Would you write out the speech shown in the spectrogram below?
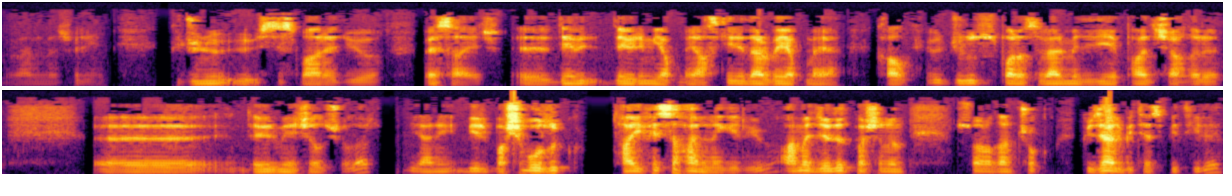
Ben söyleyeyim gücünü e, istismar ediyor vesaire. E, dev, devrim yapmaya, askeri darbe yapmaya kalkıyor. Culus parası vermedi diye padişahları e, devirmeye çalışıyorlar. Yani bir başıbozuk taifesi haline geliyor. Ahmet Cevdet Paşa'nın sonradan çok güzel bir tespitiyle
